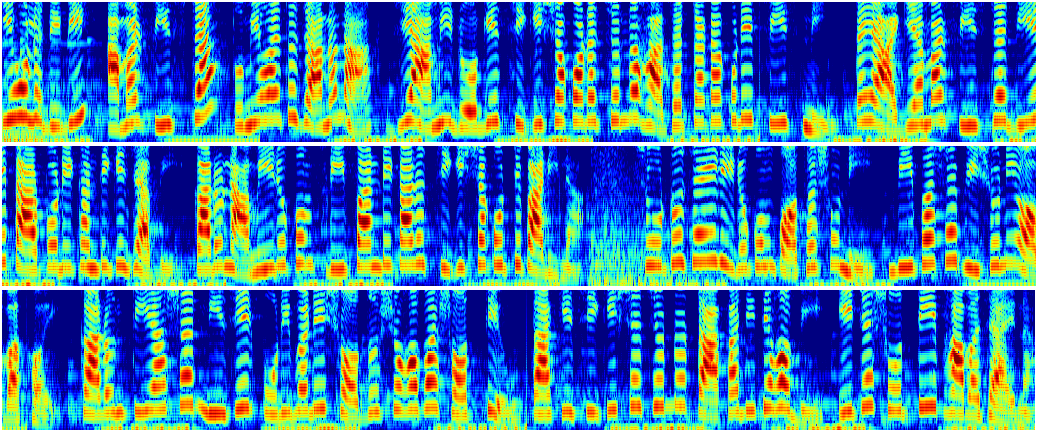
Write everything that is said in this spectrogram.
কি হলো দিদি? আমার ফিসটা তুমি হয়তো জানো না যে আমি রোগের চিকিৎসা করার জন্য হাজার টাকা করে ফিস নিই। তাই আগে আমার ফিসটা দিয়ে তারপর এখান থেকে যাবে। কারণ আমি এরকম ফ্রি ফান্ডে কারও চিকিৎসা করতে পারি না। ছোট চায়ের এরকম কথা শুনে বিপাশা ভীষণই অবাক হয়। কারণ তিয়াশার নিজের পরিবারের সদস্য হওয়া সত্ত্বেও তাকে চিকিৎসার জন্য টাকা দিতে হবে, এটা সত্যিই ভাবা যায় না।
